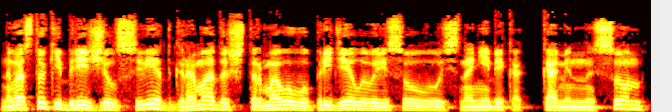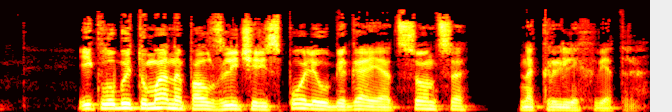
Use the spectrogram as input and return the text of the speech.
на востоке брезжил свет, громада штормового предела вырисовывалась на небе, как каменный сон, и клубы тумана ползли через поле, убегая от солнца на крыльях ветра.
